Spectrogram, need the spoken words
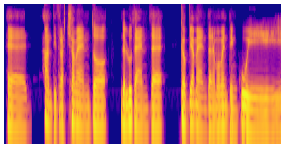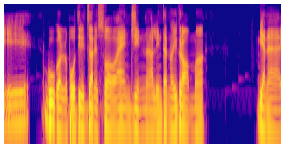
e antitracciamento dell'utente che ovviamente nel momento in cui Google può utilizzare il suo engine all'interno di Chrome viene,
